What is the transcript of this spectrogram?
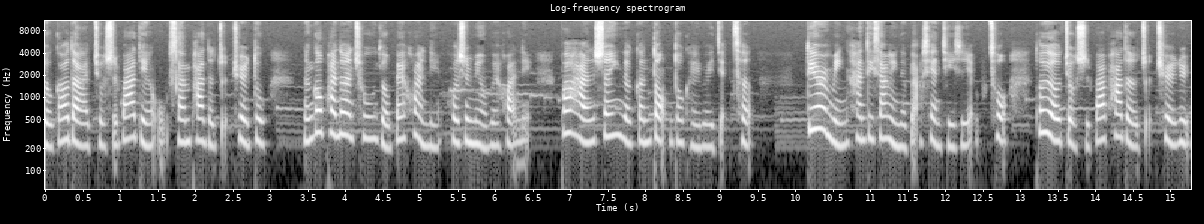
有高达九十八点五三趴的准确度，能够判断出有被换脸或是没有被换脸，包含声音的更动都可以被检测。第二名和第三名的表现其实也不错，都有九十八趴的准确率。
